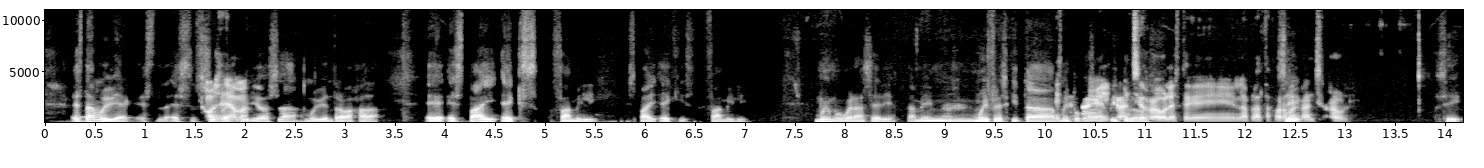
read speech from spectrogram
está muy bien. Es es ¿Cómo se súper curiosa, muy bien trabajada. Eh, Spy X Family. Spy X Family. Muy, muy buena serie. También muy fresquita, muy pocos en el capítulos. Crunchyroll, este, en la plataforma Sí. Crunchyroll. Sí,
